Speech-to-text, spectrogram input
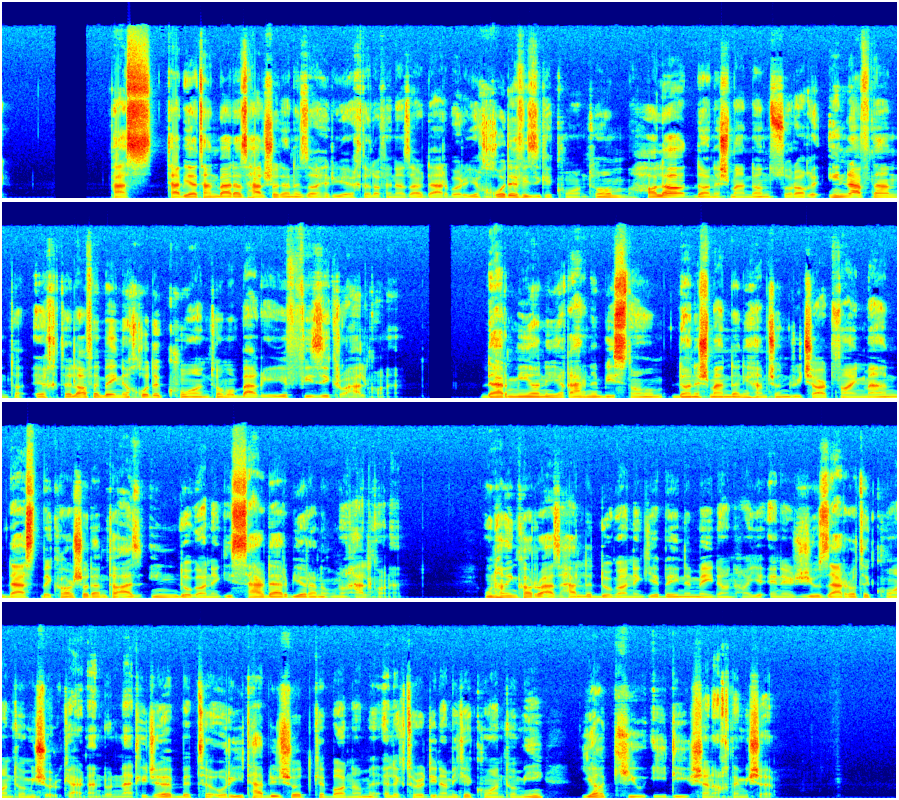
پس طبیعتا بعد از حل شدن ظاهری اختلاف نظر درباره خود فیزیک کوانتوم حالا دانشمندان سراغ این رفتن تا اختلاف بین خود کوانتوم و بقیه فیزیک رو حل کنن در میانه قرن بیستم دانشمندانی همچون ریچارد فاینمن دست به کار شدن تا از این دوگانگی سر در بیارن و اونو حل کنن. اونها این کار را از حل دوگانگی بین میدانهای انرژی و ذرات کوانتومی شروع کردند و نتیجه به تئوری تبدیل شد که با نام الکترودینامیک کوانتومی یا QED شناخته میشه.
